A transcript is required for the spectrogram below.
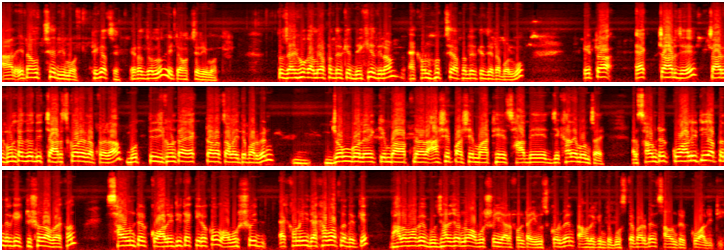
আর এটা হচ্ছে রিমোট ঠিক আছে? এটার জন্য এটা হচ্ছে রিমোট তো যাই হোক, আমি আপনাদেরকে দেখিয়ে দিলাম। এখন হচ্ছে আপনাদেরকে যেটা বলব, এটা এক চার্জে চার ঘণ্টা যদি চার্জ করেন আপনারা, বত্রিশ ঘণ্টা এক টানা চালাইতে পারবেন। জঙ্গলে কিংবা আপনার আশেপাশে, মাঠে, ছাদে, যেখানে মন চায়। আর সাউন্ডের কোয়ালিটি আপনাদেরকে একটু শোনাবো এখন। সাউন্ডের কোয়ালিটিটা কীরকম? অবশ্যই এখনই দেখাবো আপনাদেরকে। ভালোভাবে বোঝার জন্য অবশ্যই ইয়ারফোনটা ইউজ করবেন, তাহলে কিন্তু বুঝতে পারবেন সাউন্ডের কোয়ালিটি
